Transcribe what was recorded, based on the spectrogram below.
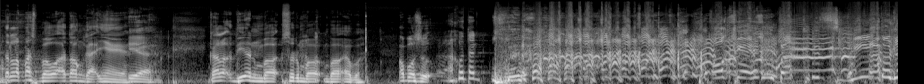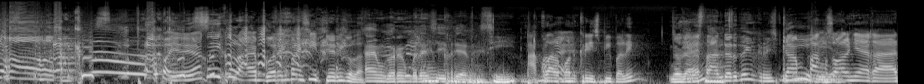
terlepas bawa atau enggaknya ya? Iya. Kalau dia bawa suruh bawa, bawa apa? Apa su? Aku tadi Oke, bagus. gitu dong. Apa ya? Aku iku lah ayam goreng presiden iku lah. Ayam goreng presiden. Aku almond crispy paling Tuh Ya, kan? standar itu crispy. Gampang Iya. soalnya kan.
